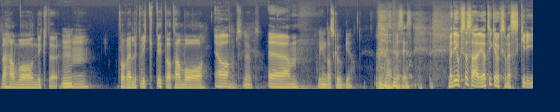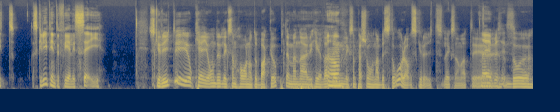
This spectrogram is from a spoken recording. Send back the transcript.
när han var nykter. Mm. Mm. Det var väldigt viktigt att han var... Ja, Absolut. ehm, Linda Skugge. ja, precis. Men det är också så här, jag tycker också med skryt, skryt är inte fel i sig. Skryt är ju okej om du liksom har något att backa upp det, men när hela Ja. din liksom persona består av skryt, liksom att det, Nej, precis. Då,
